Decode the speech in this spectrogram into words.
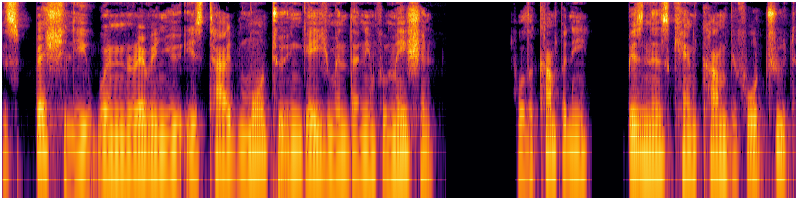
especially when revenue is tied more to engagement than information. For the company, business can come before truth.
